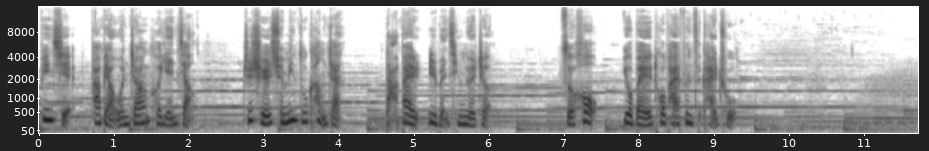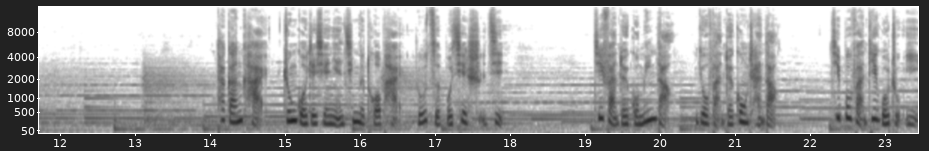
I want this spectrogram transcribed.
并且发表文章和演讲，支持全民族抗战，打败日本侵略者。此后又被托派分子开除。他感慨：中国这些年轻的托派如此不切实际。既反对国民党，又反对共产党，既不反帝国主义，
